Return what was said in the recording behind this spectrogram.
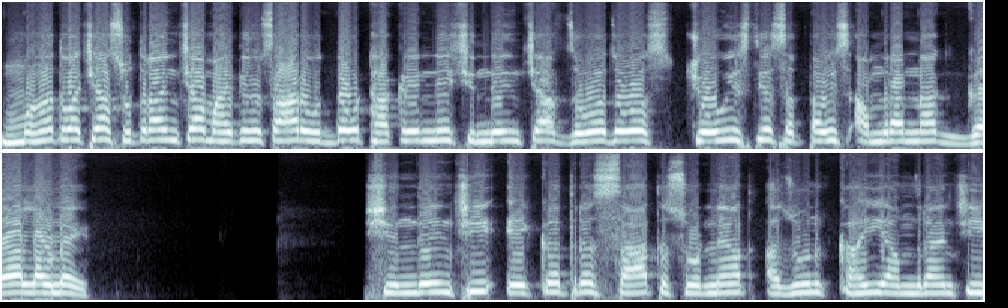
महत्त्वाच्या सूत्रांच्या माहितीनुसार उद्धव ठाकरेंनी शिंदेच्या जवळजवळ चोवीस ते सत्तावीस आमदारांना गळा लावलाय. शिंदेची एकत्र साथ सोडण्यात अजून काही आमदारांची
